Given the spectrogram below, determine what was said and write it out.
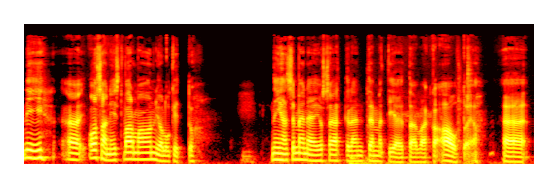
niin, öö, osa niistä varmaan on jo lukittu. Niinhän se menee, jos ajattelee nyt, en mä tiedä, jotain vaikka autoja. Öö,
